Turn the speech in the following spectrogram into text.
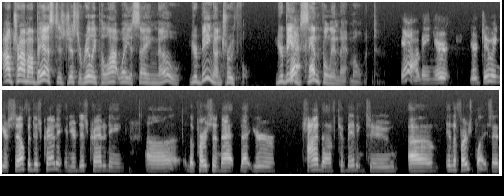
"I'll try my best" is just a really polite way of saying no, you're being untruthful. You're being Yeah. sinful in that moment. Yeah, I mean you're you're doing yourself a discredit and you're discrediting uh, the person that that you're kind of committing to um, in the first place, and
